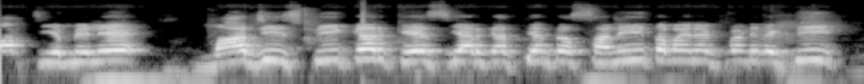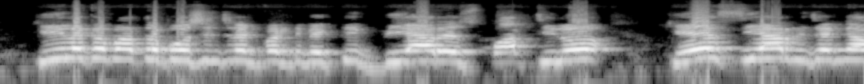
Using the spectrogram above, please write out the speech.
పార్టీ ఎమ్మెల్యే మాజీ స్పీకర్ కేసీఆర్కి అత్యంత సన్నిహితమైనటువంటి వ్యక్తి కీలక పాత్ర పోషించినటువంటి వ్యక్తి బీఆర్ఎస్ పార్టీలో కేసీఆర్ నిజంగా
